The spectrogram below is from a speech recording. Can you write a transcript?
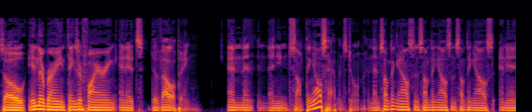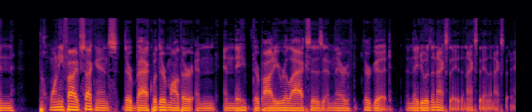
So in their brain, things are firing and it's developing. And then, and then something else happens to them, and then something else, and something else, and something else, and in 25 seconds, they're back with their mother, and and they their body relaxes, and they're they're good. and they do it the next day, the next day, the next day.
